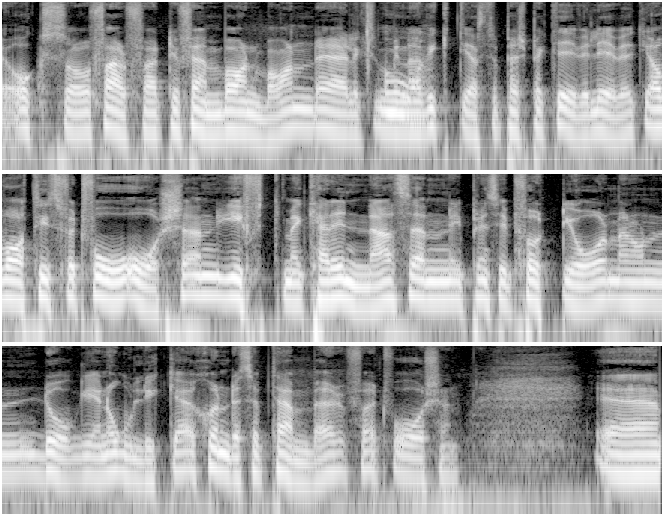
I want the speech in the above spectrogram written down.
eh, också farfar till fem barnbarn. Det är liksom mina Åh. viktigaste perspektiv i livet. Jag var tills för två år sedan gift med Karina sedan i princip 40 år men hon dog i en olycka 7 september för två år sedan. Eh,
